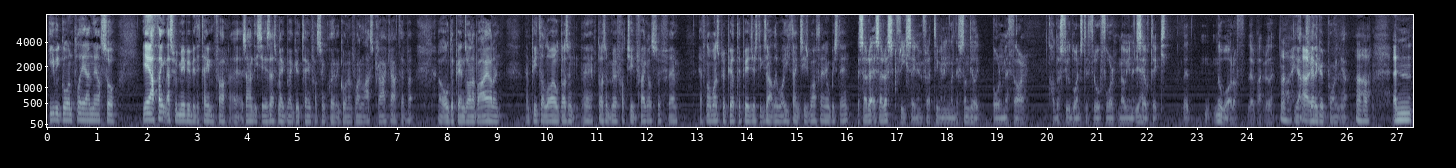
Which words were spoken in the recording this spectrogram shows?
he would go and play in there. So. Yeah, I think this would maybe be the time for, as Andy says, this might be a good time for Sinclair to go and have one last crack at it. But it all depends on a buyer, and, and Peter Lawwell doesn't uh, doesn't move for cheap figures if um, if no one's prepared to pay just exactly what he thinks he's worth, then he'll be staying. It's a it's a risk free signing for a team in England. If somebody like Bournemouth or Huddersfield wants to throw four million at yeah. Celtic, no water off their back really. Uh, yeah, uh, very good point. Yeah. Uh huh. And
